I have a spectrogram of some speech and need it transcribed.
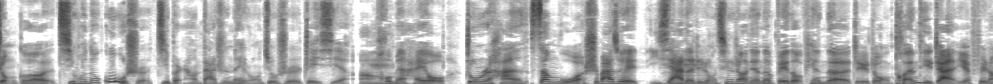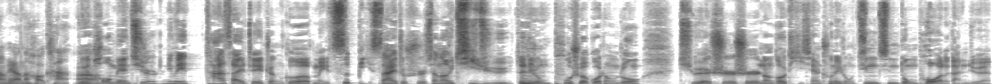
整个棋魂的故事基本上大致内容就是这些啊，后面还有中日韩三国十八岁以下的这种青少年的北斗篇的这种团体战也非常非常的好看。对，后面其实因为他在这整个每次比赛就是相当于棋局的这种铺设过程中，确实是能够体现出那种惊心动魄的感觉。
